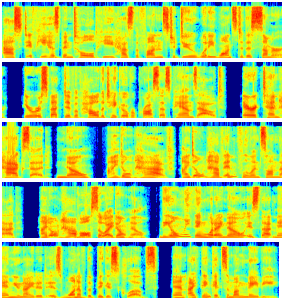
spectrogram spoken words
Asked if he has been told he has the funds to do what he wants to this summer, irrespective of how the takeover process pans out, Erik Ten Hag said, No, I don't have. I don't have influence on that. I don't have also I don't know. The only thing what I know is that Man United is one of the biggest clubs, and I think it's among maybe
